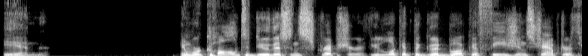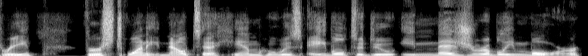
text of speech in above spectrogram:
in. And we're called to do this in Scripture. If you look at the good book, Ephesians chapter 3, Verse 20 Now to him who is able to do immeasurably more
